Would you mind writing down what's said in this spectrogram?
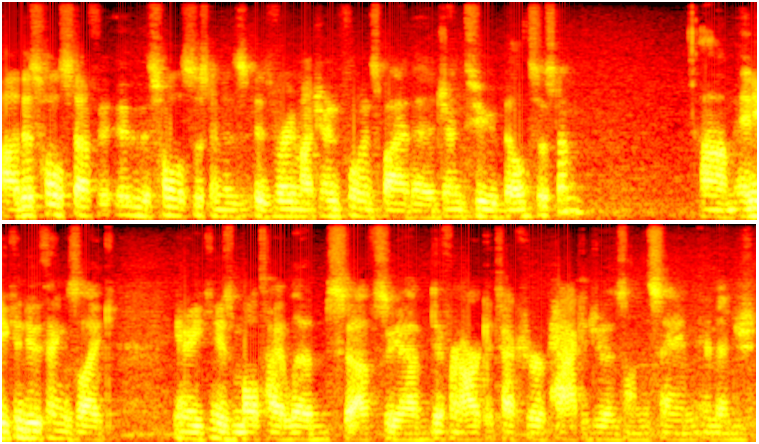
uh, this whole stuff, this whole system is, is very much influenced by the Gentoo build system. Um, and you can do things like, you know, you can use multi-lib stuff, so you have different architecture packages on the same image.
